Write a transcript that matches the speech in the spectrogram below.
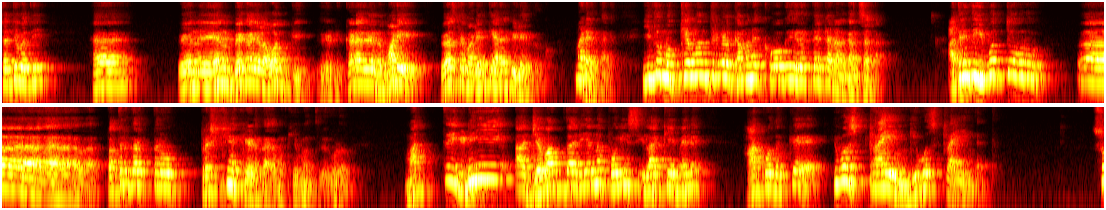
ಸತ್ಯವತಿ? ಏನು ಏನು ಬೇಕಾಗಿಲ್ಲ, ಹೋಗಿ ಕಡೆ ಇದು ಮಾಡಿ, ವ್ಯವಸ್ಥೆ ಮಾಡಿ ಅಂತ ಯಾರು ಹೇಳಿರಬೇಕು. ಮಾಡಿರ್ತಾರೆ. ಇದು ಮುಖ್ಯಮಂತ್ರಿಗಳ ಗಮನಕ್ಕೆ ಹೋಗಿ ಇರುತ್ತೆ ಅಂತ ನನಗನ್ಸಲ್ಲ ಅದರಿಂದ ಇವತ್ತು ಅವರು ಪತ್ರಕರ್ತರು ಪ್ರಶ್ನೆ ಕೇಳಿದಾಗ ಮುಖ್ಯಮಂತ್ರಿಗಳು, ಮತ್ತೆ ಇಡೀ ಆ ಜವಾಬ್ದಾರಿಯನ್ನು ಪೊಲೀಸ್ ಇಲಾಖೆಯ ಮೇಲೆ ಹಾಕೋದಕ್ಕೆ he was trying he was trying ಅಂತ. ಸೊ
